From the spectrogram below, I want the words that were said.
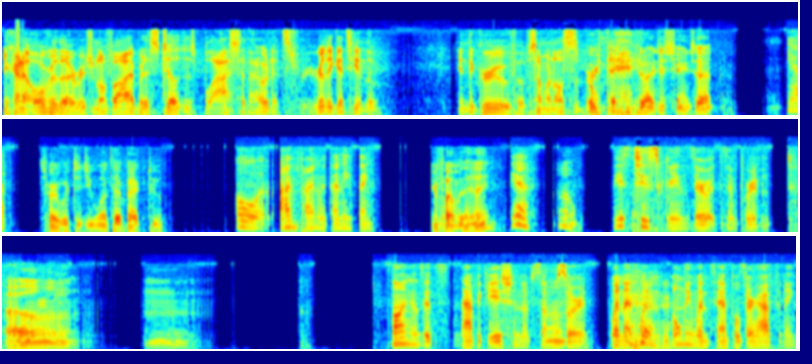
You're kind of over the original vibe, but it's still just blasting out. It's it really gets you in the in the groove of someone else's birthday. Did I just change that? Yep. Sorry, what did you want that back to? Oh, I'm fine with anything. You're fine with anything? These two screens are what's important. Oh. Mm. As long as it's navigation of some Oh. sort, when I, when only when samples are happening.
